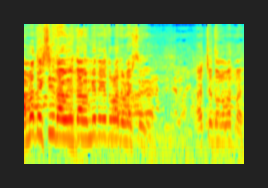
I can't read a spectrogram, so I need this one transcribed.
আমরা দেখছি দাগুন দাগুন মেয়ে থেকে তোমরা দৌড়ে আচ্ছা ধন্যবাদ ভাই।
